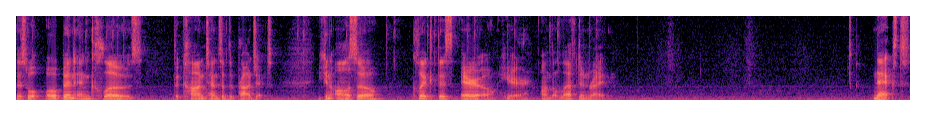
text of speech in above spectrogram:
This will open and close the contents of the project. You can also click this arrow here on the left and right. Next,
